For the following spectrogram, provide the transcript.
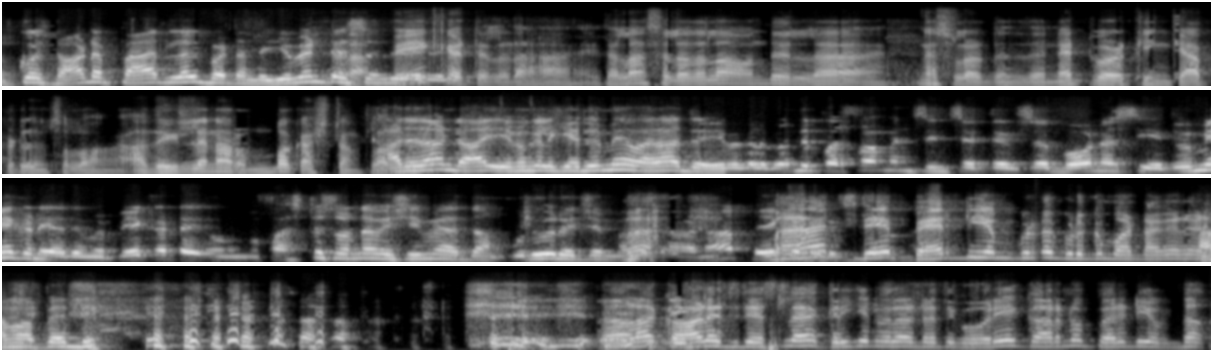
of course not a parallel but அந்த யுவென்டஸ் வந்து பேக்கட் இல்லடா இதெல்லாம் சிலதெல்லாம் வந்து இல்ல. என்ன சொல்றது இந்த நெட்வொர்க்கிங் கேபிட்டல்னு சொல்லுவாங்க. அது இல்லைன்னா ரொம்ப கஷ்டம். அதுதான்டா இவங்களுக்கு எதுவுமே வராது. இவங்களுக்கு வந்து பெர்ஃபார்மன்ஸ் இன்சென்டிவ்ஸ் போனஸ் எதுவுமே கிடையாது. இவங்க பே கட் ஃபர்ஸ்ட் சொன்ன விஷயமே அதுதான். புது ரெஜிம் டே. பெர்டியம் கூட கொடுக்க மாட்டாங்கன்னு ஆமா ஆனா காலேஜ் டேஸ்ல கிரிக்கெட் விளையாடுறதுக்கு ஒரே காரணம் பெர்டியம் தான்.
